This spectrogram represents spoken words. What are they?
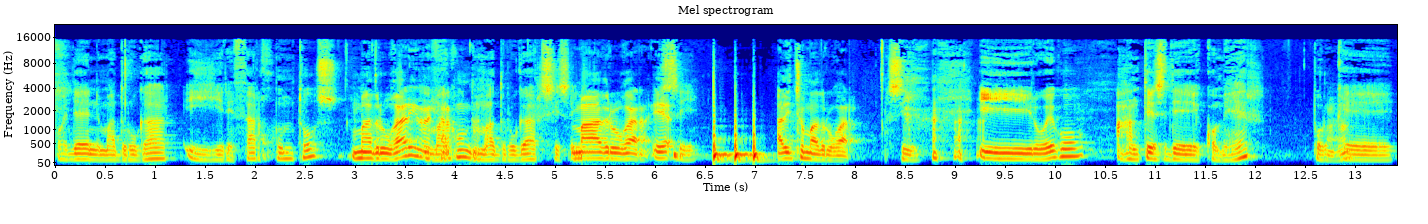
Pueden madrugar y rezar juntos. Madrugar y rezar juntos. Madrugar, sí, sí. Madrugar. Eh, sí. Ha dicho madrugar. Sí. y luego, antes de comer, porque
